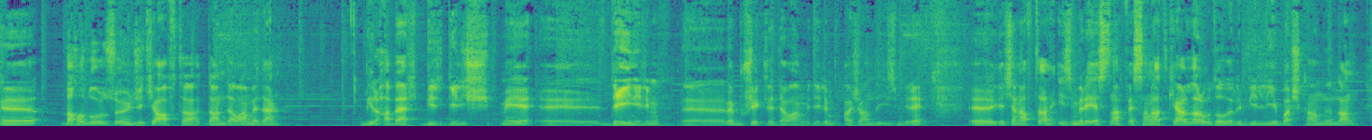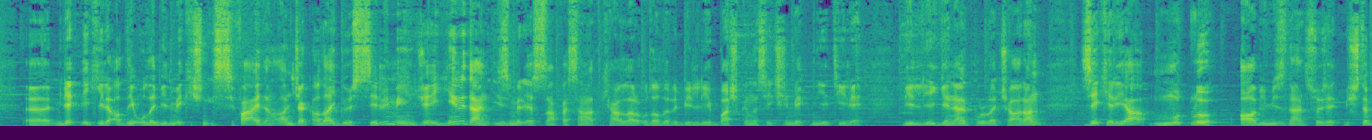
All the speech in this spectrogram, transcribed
e, daha doğrusu önceki haftadan devam eden bir haber, bir gelişmeye e, değinelim e, ve bu şekilde devam edelim Ajanda İzmir'e. E, geçen hafta İzmir Esnaf ve Sanatkarlar Odaları Birliği Başkanlığı'ndan e, milletvekili adayı olabilmek için istifa eden ancak aday gösterilmeyince yeniden İzmir Esnaf ve Sanatkarlar Odaları Birliği Başkanı seçilmek niyetiyle birliği genel kurula çağıran Zekeriya Mutlu abimizden söz etmiştim.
